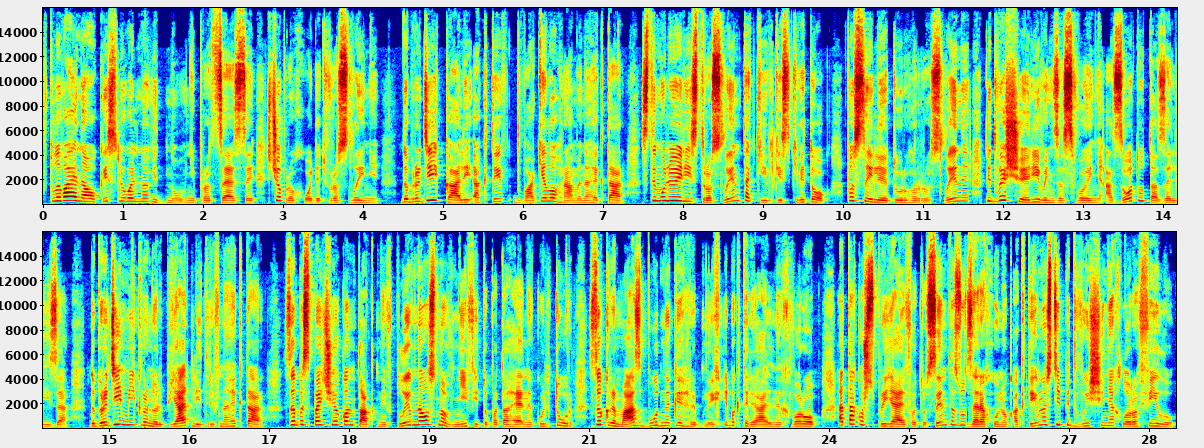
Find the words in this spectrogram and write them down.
впливає на окислювально-відновні процеси, що проходять в рослині. Добродій калій актив 2 кг на гектар, стимулює ріст рослин та кількість квіток, посилює тургор рослини, підвищує рівень засвоєння азоту та заліза. Добродій мікро 0,5 літрів на гектар, забезпечує контактний вплив на основні фітопатогени культур, зокрема збудники грибних і бактеріальних хвороб, а також сприяє фотосинтезу за рахунок активності підвищення хлорофілу.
